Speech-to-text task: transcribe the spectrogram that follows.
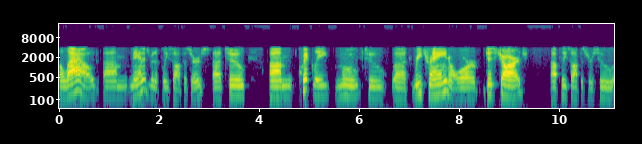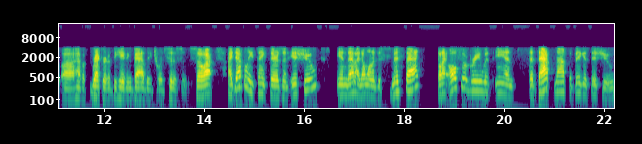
allowed um, management of police officers uh, to um, quickly move to uh, retrain or discharge uh, police officers who uh, have a record of behaving badly towards citizens. So I, I definitely think there's an issue in that. I don't want to dismiss that, but I also agree with Ian that that's not the biggest issue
